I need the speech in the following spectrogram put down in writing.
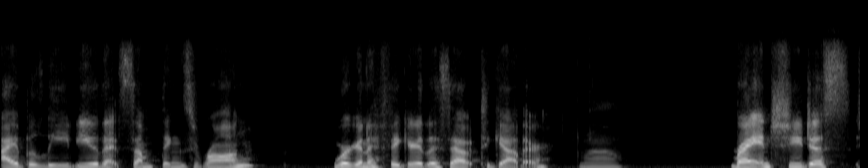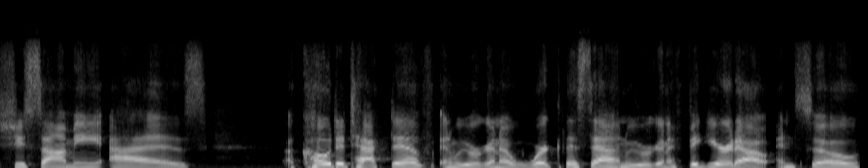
"I believe you that something's wrong. We're gonna figure this out together." Wow right. And she just she saw me as a co-detective and we were going to work this out and we were going to figure it out. And so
